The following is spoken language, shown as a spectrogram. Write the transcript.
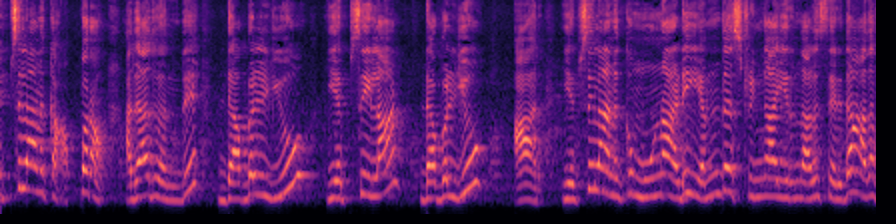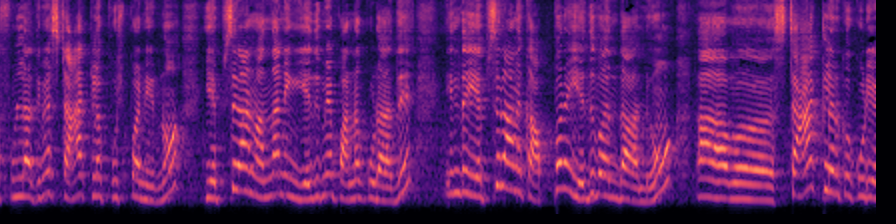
எப்சிலானுக்கு அப்புறம் அதாவது வந்து டபுள்யூ எப்சிலான் டபுள்யூ ஆர் எப்சிலானுக்கு முன்னாடி எந்த ஸ்ட்ரிங்காக இருந்தாலும் சரி தான் அதை ஃபுல்லாத்தையுமே ஸ்டாக்கில் புஷ் பண்ணிடணும். எப்சிலான் வந்தால் நீங்கள் எதுவுமே பண்ணக்கூடாது. இந்த எப்சிலானுக்கு அப்புறம் எது வந்தாலும் ஸ்டாக்கில் இருக்கக்கூடிய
